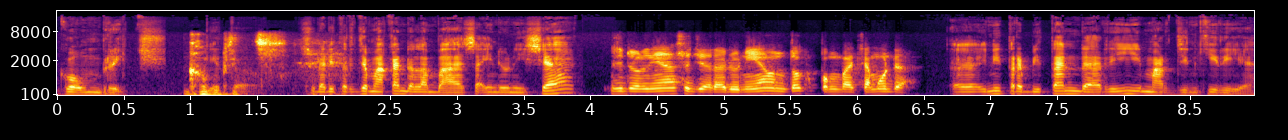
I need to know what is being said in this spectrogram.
Gombrich. Gombrich. Gitu. Sudah diterjemahkan dalam bahasa Indonesia. Judulnya Sejarah Dunia untuk Pembaca Muda. Eh, ini terbitan dari margin kiri ya.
